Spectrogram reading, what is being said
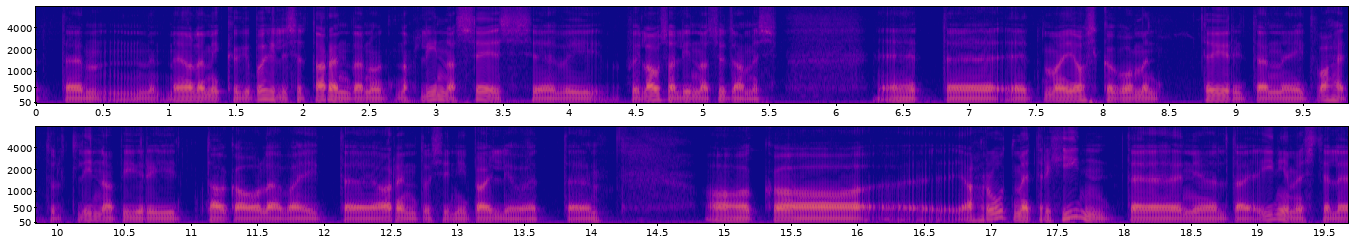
et ähm, me oleme ikkagi põhiliselt arendanud noh, linnas sees või, või lausa linna südames. et, et ma ei oska kommenteerida neid vahetult linnapiiri taga olevaid äh, arendusi nii palju, et äh, aga jah, ruutmeetri hind nii-öelda inimestele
